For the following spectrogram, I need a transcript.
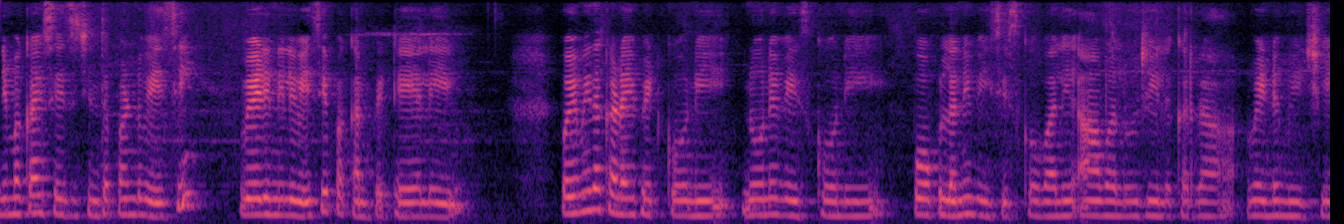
నిమ్మకాయ సైజు చింతపండు వేసి వేడి నీళ్ళు వేసి పక్కన పెట్టేయాలి. పొయ్యి మీద కడాయి పెట్టుకొని నూనె వేసుకొని పోపులన్నీ వేసేసుకోవాలి. ఆవాలు జీలకర్ర వెండుమిర్చి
